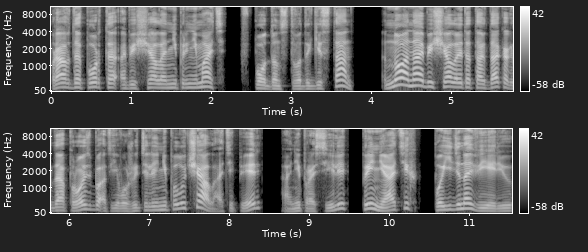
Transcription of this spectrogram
Правда, Порта обещала не принимать в подданство Дагестан, но она обещала это тогда, когда просьба от его жителей не получала, а теперь они просили принять их по единоверию,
